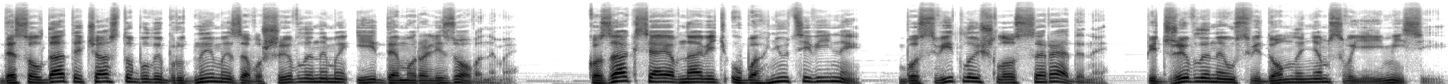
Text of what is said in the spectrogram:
де солдати часто були брудними, завошивленими і деморалізованими. Козак сяяв навіть у багнюці війни, бо світло йшло зсередини, підживлене усвідомленням своєї місії.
